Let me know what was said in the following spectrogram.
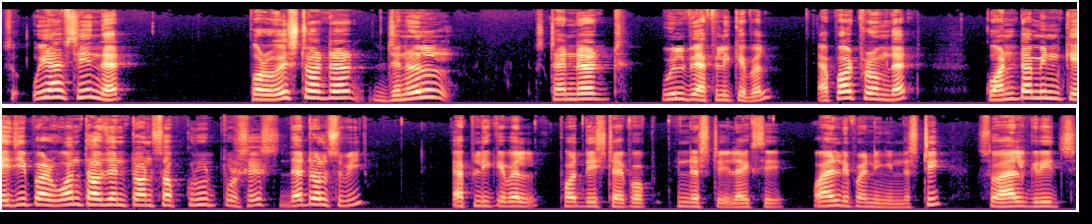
So, we have seen that for wastewater general standard will be applicable apart from that quantum in kg per 1000 tons of crude process that also be applicable for this type of industry like say oil refining industry. So, oil grease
